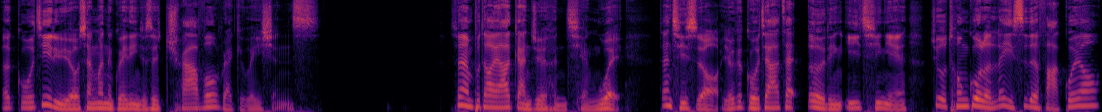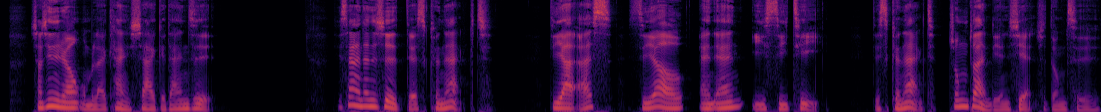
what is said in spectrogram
而国际旅游相关的规定就是 travel regulations。虽然葡萄牙感觉很前卫，但其实哦，有一个国家在二零一七年就通过了类似的法规哦。详细内容我们来看下一个单字。第三个单字是 disconnect，d i s c o n n e c t，disconnect 中断连线是动词。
